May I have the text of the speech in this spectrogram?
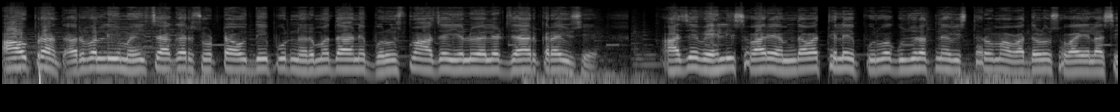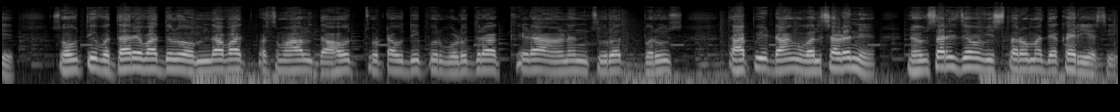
આ ઉપરાંત અરવલ્લી, મહીસાગર છોટાઉદેપુર નર્મદા અને ભરૂચમાં આજે યલો એલર્ટ જાહેર કરાયું છે. આજે વહેલી સવારે અમદાવાદથી લઈ પૂર્વ ગુજરાતના વિસ્તારોમાં વાદળો છવાયેલા છે. સૌથી વધારે વાદળો અમદાવાદ, પંચમહાલ, દાહોદ છોટાઉદેપુર વડોદરા, ખેડા, આણંદ, સુરત, ભરૂચ તાપી ડાંગ વલસાડ અને નવસારી જેવા વિસ્તારોમાં દેખાઈ રહ્યા છે.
